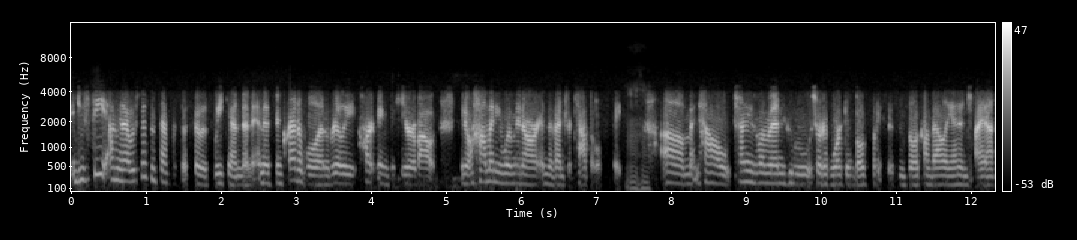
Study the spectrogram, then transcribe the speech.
you see. I mean, I was just in San Francisco this weekend, and, and it's incredible and really heartening to hear about, you know, how many women are in the venture capital space, mm-hmm. um, and how Chinese women who sort of work in both places, in Silicon Valley and in China,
